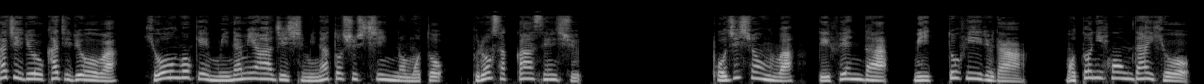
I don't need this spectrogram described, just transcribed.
梶良梶良は、兵庫県南アジ市港出身の元、プロサッカー選手。ポジションは、ディフェンダー、ミッドフィールダー、元日本代表。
